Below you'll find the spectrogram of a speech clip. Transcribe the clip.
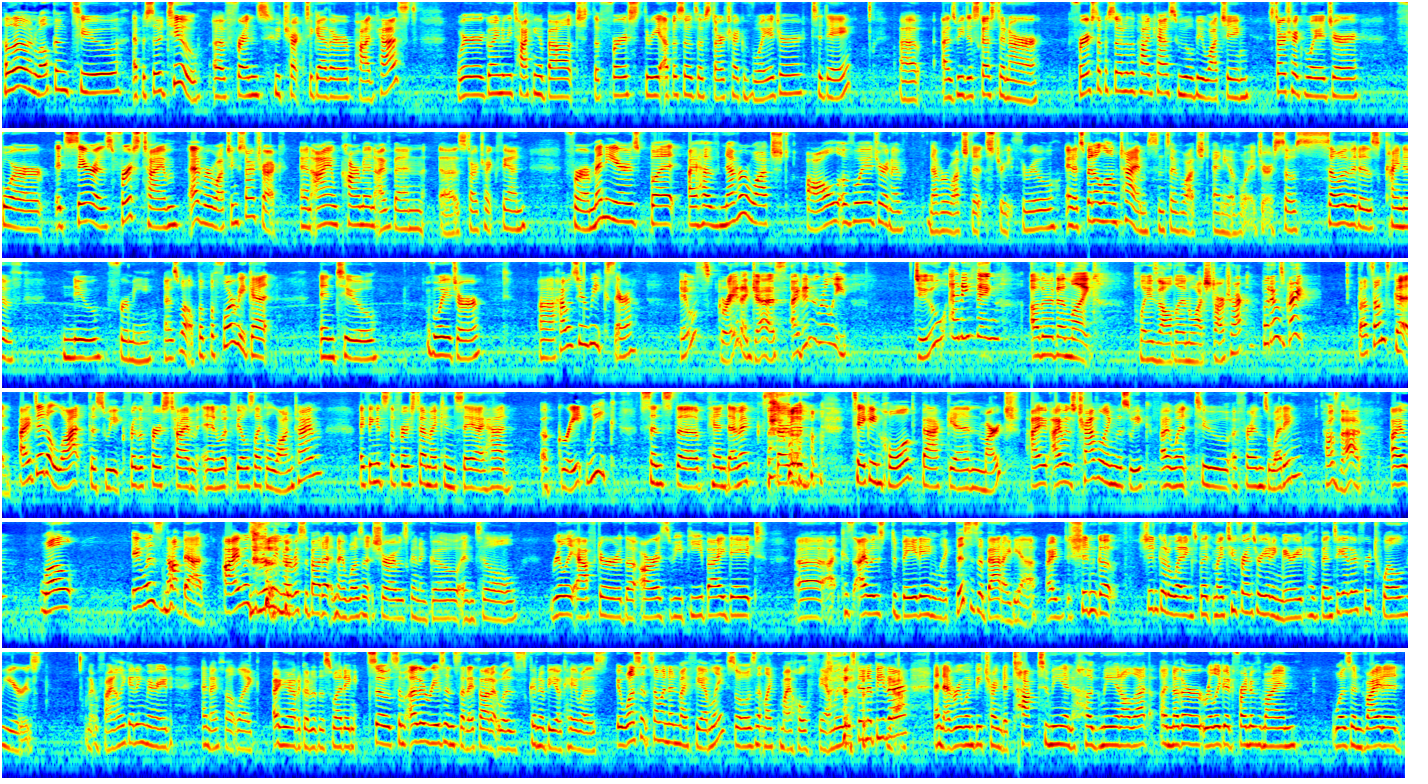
Hello, and welcome to episode two of Friends Who Trek Together podcast. We're going to be talking about the first three episodes of Star Trek Voyager today. Uh, as we discussed in our first episode of the podcast, we will be watching Star Trek Voyager for it's Sarah's first time ever watching Star Trek. And I am Carmen. I've been a Star Trek fan for many years, but I have never watched all of Voyager and I've never watched it straight through. And it's been a long time since I've watched any of Voyager. So some of it is kind of new for me as well. But before we get into Voyager, uh, how was your week, Sarah? It was great, I guess. I didn't really do anything other than like play Zelda and watch Star Trek, but it was great. That sounds good. I did a lot this week for the first time in what feels like a long time. I think it's the first time I can say I had a great week since the pandemic started taking hold back in March. I, I was traveling this week. I went to a friend's wedding. How's that? I, well, it was not bad. I was really nervous about it and I wasn't sure I was going to go until really after the RSVP by date because uh, I was debating like this is a bad idea. I shouldn't go shouldn't go to weddings. But my two friends who are getting married have been together for twelve years, and they're finally getting married. And I felt like I gotta go to this wedding. So some other reasons that I thought it was gonna be okay was it wasn't someone in my family, so it wasn't like my whole family was gonna be there, yeah. and everyone be trying to talk to me and hug me and all that. Another really good friend of mine was invited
